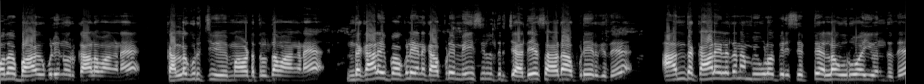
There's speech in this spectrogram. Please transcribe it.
மொதல் பாகுபலின்னு ஒரு காலை வாங்கினேன். கள்ளக்குறிச்சி மாவட்டத்தில் தான் வாங்கினேன். இந்த காலை பார்க்கல எனக்கு அப்படியே மெய் செலுத்துருச்சு. அதே சாடா அப்படியே இருக்குது. அந்த காலையில தான் நம்ம இவ்வளோ பெரிய செட்டு எல்லாம் உருவாகி வந்தது.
